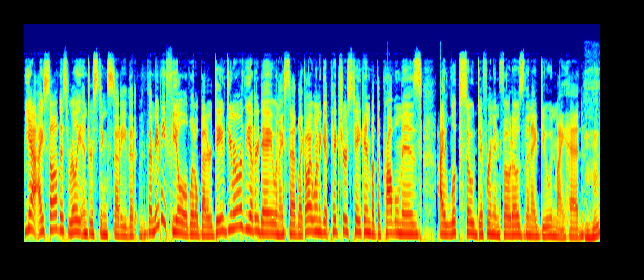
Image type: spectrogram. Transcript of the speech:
Yeah, I saw this really interesting study that that made me feel a little better. Dave, do you remember the other day when I said like, "Oh, I want to get pictures taken, but the problem is I look so different in photos than I do in my head." Mm-hmm.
